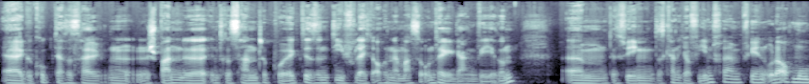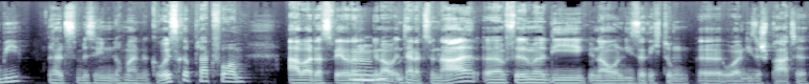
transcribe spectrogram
äh, geguckt, dass es halt eine spannende, interessante Projekte sind, die vielleicht auch in der Masse untergegangen wären. Ähm, deswegen, das kann ich auf jeden Fall empfehlen. Oder auch Mubi als ein bisschen nochmal eine größere Plattform. Aber das wäre dann mhm. genau international äh, Filme, die genau in diese Richtung äh, oder in diese Sparte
